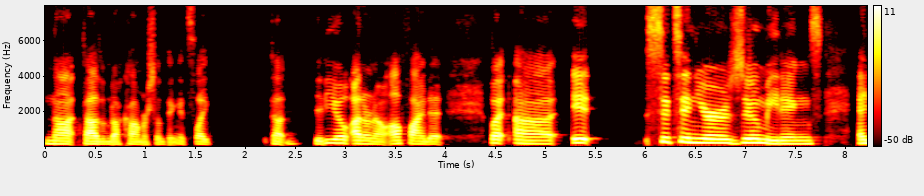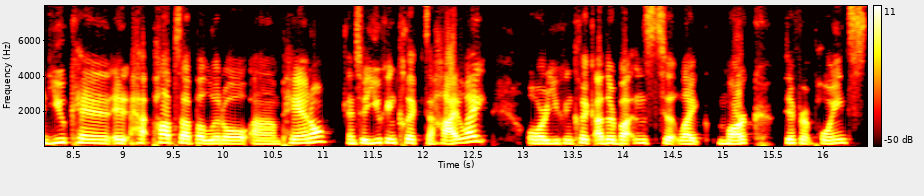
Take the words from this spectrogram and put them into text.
not fathom.com or something. It's like that video. I don't know. I'll find it. But uh it sits in your Zoom meetings and you can it ha- pops up a little um, panel and so you can click to highlight or you can click other buttons to like mark different points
